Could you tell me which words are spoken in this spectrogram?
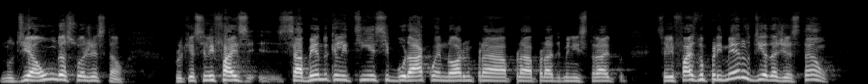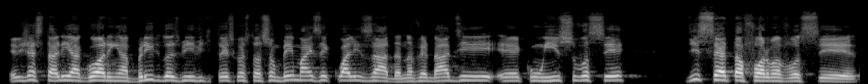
no dia 1 um da sua gestão. Porque se ele faz, sabendo que ele tinha esse buraco enorme para administrar, se ele faz no primeiro dia da gestão, ele já estaria agora em abril de 2023 com a situação bem mais equalizada. Na verdade, é, com isso você, de certa forma, você.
